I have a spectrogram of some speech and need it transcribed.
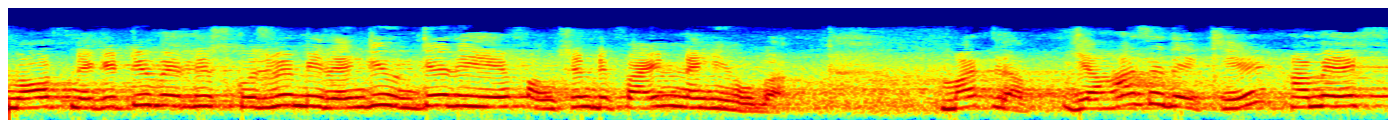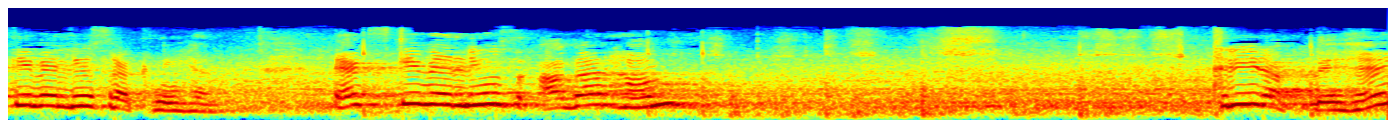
नॉट नेगेटिव वैल्यूज़ कुछ भी मिलेंगी, उनके लिए ये फ़ंक्शन डिफाइंड नहीं होगा। मतलब यहाँ से देखिए, हमें x की वैल्यूज़ रखनी है। x की वैल्यूज़ अगर हम थ्री रखते हैं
